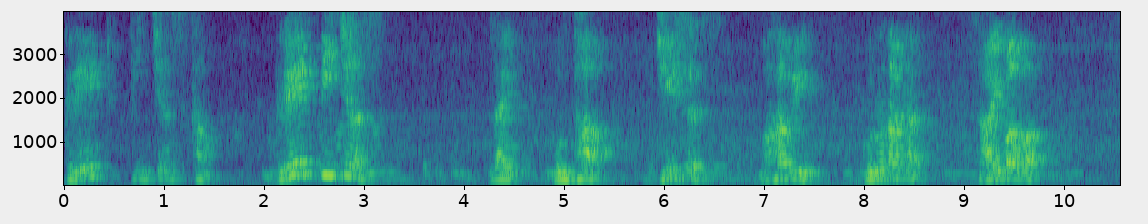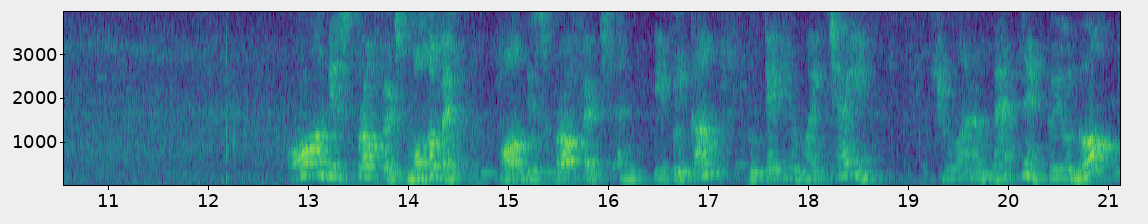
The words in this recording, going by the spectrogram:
great teachers come. Great teachers like Buddha, Jesus, Mahavir, Guru Nanak, Sai Baba, all these prophets, Muhammad, all these prophets and people come to tell you, my child, you are a magnet. Do you know?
